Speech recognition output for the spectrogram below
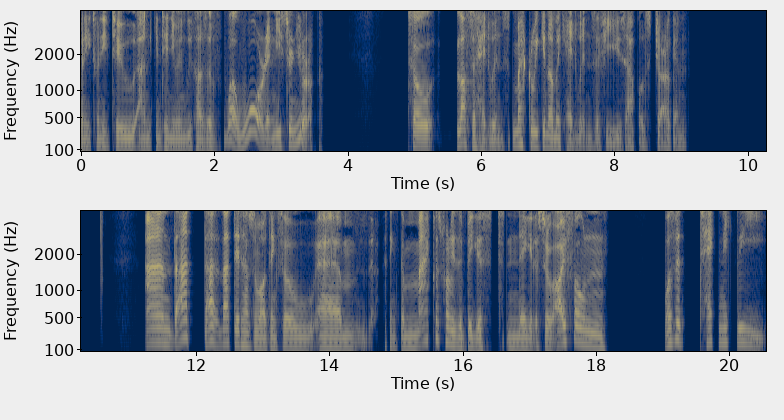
2022 and continuing because of, well, war in Eastern Europe. So lots of headwinds, macroeconomic headwinds, if you use Apple's jargon. And that that that did have some odd things. So um, I think the Mac was probably the biggest negative. So iPhone was it technically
